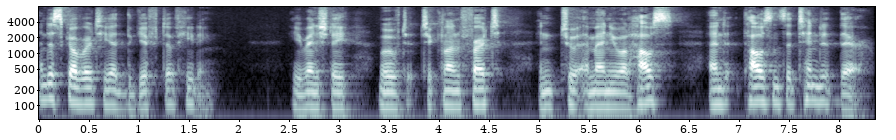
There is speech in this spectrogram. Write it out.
and discovered he had the gift of healing. He eventually moved to Clonfert into Emmanuel House, and thousands attended there.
